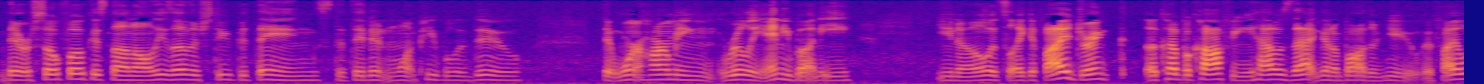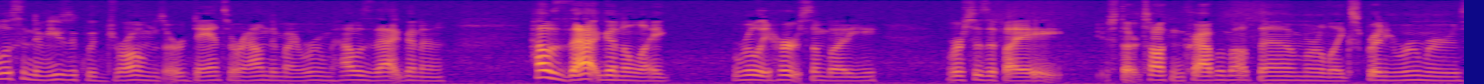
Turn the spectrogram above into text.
they were so focused on all these other stupid things that they didn't want people to do that weren't harming really anybody. You know, it's like if I drink a cup of coffee, how is that going to bother you? If I listen to music with drums or dance around in my room, how is that going to how is that going to like really hurt somebody versus if I start talking crap about them or like spreading rumors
